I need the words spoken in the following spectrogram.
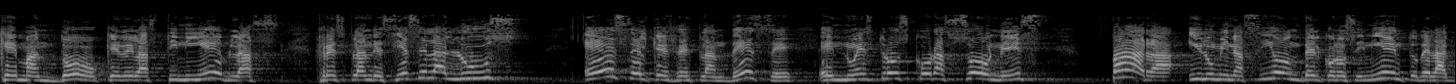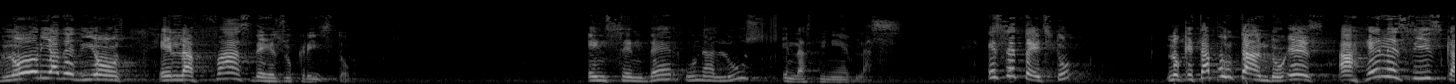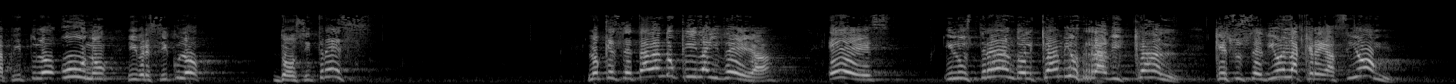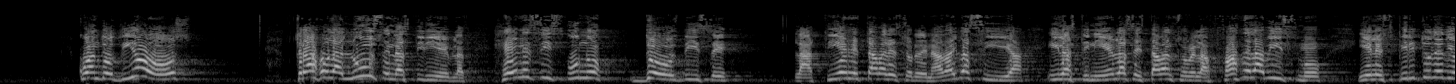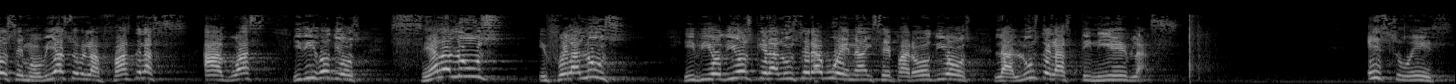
que mandó que de las tinieblas resplandeciese la luz, es el que resplandece en nuestros corazones para iluminación del conocimiento de la gloria de Dios en la faz de Jesucristo. Encender una luz en las tinieblas. Ese texto lo que está apuntando es a Génesis capítulo 1 y versículo 2 y 3. Lo que se está dando aquí la idea es ilustrando el cambio radical que sucedió en la creación. Cuando Dios trajo la luz en las tinieblas. Génesis 1, 2 dice, la tierra estaba desordenada y vacía, y las tinieblas estaban sobre la faz del abismo, y el Espíritu de Dios se movía sobre la faz de las aguas, y dijo Dios, sea la luz, y fue la luz. Y vio Dios que la luz era buena, y separó Dios la luz de las tinieblas. Eso es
